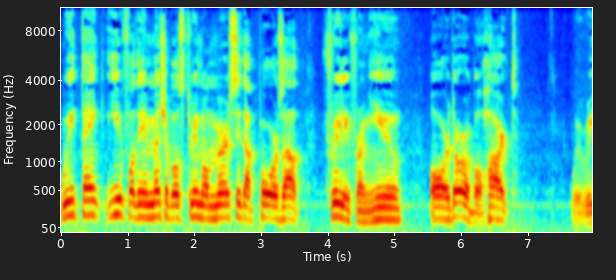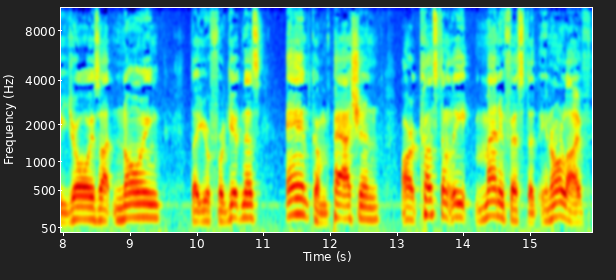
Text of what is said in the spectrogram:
We thank you for the immeasurable stream of mercy that pours out freely from you, our adorable heart. We rejoice at knowing that your forgiveness and compassion are constantly manifested in our life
